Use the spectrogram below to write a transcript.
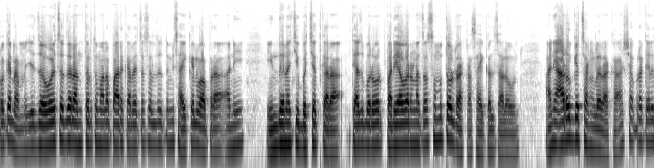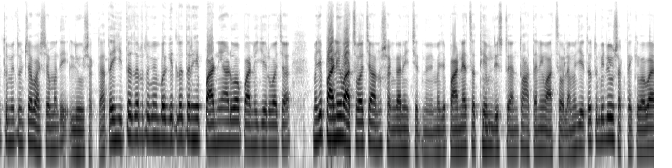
ओके ना? म्हणजे जवळचं जर अंतर तुम्हाला पार करायचं असेल तर तुम्ही सायकल वापरा आणि इंधनाची बचत करा. त्याचबरोबर पर्यावरणाचा समतोल राखा सायकल चालवून आणि आरोग्य चांगलं राखा. अशा प्रकारे तुम्ही तुमच्या भाषेमध्ये लिहू शकता. आता इथं जर तुम्ही बघितलं तर हे पाणी आडवा पाणी जिरवाच्या म्हणजे पाणी वाचवाच्या अनुषंगाने हे चिन्ह म्हणजे पाण्याचा थेंब दिसतोय आणि तो हाताने वाचवला म्हणजे इथं तुम्ही लिहू शकता की बाबा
